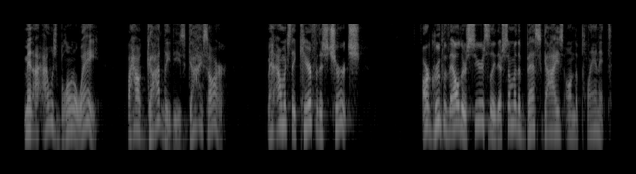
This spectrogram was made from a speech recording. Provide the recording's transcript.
Man, I, I was blown away by how godly these guys are. Man, how much they care for this church. Our group of elders, seriously, they're some of the best guys on the planet.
